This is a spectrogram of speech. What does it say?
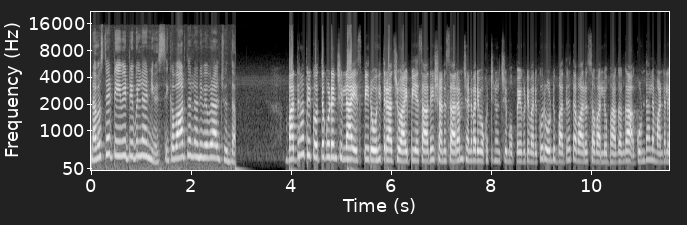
నమస్తే టీవీ ట్రిబుల్ నైన్ న్యూస్. ఇక వార్తల్లోని వివరాలు చూద్దాం. భద్రాద్రి కొత్తగూడెం జిల్లా ఎస్పీ రోహితరాజు ఐపీఎస్ ఆదేశానుసారం జనవరి ఒకటి నుంచి ముప్పై ఒకటి వరకు రోడ్డు భద్రత వారోత్సవాల్లో భాగంగా గుండాల మండల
